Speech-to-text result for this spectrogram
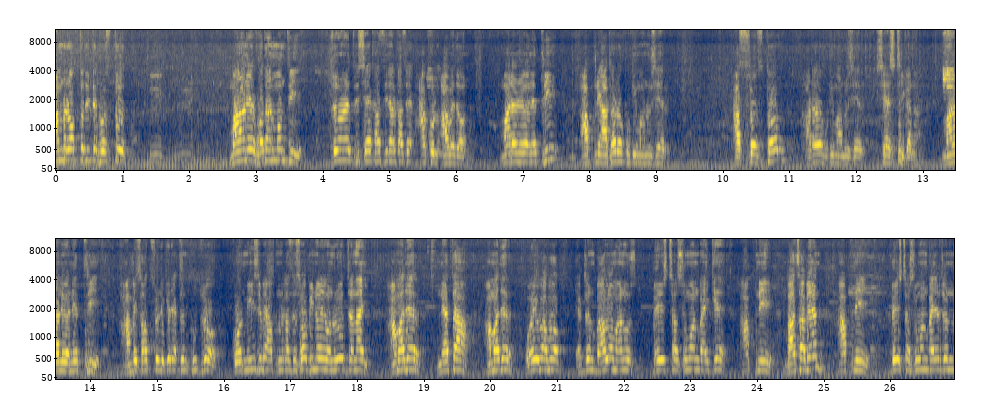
আমরা রক্ত দিতে প্রস্তুত। মাননীয় প্রধানমন্ত্রী জননেত্রী শেখ হাসিনার কাছে আকুল আবেদন। মাননীয় নেত্রী আপনি আঠারো কোটি মানুষের আশ্রয়স্থল আঠারো কোটি মানুষের শেষ ঠিকানা। মাননীয় নেত্রী আমি ছাত্রলীগের একজন ক্ষুদ্র কর্মী হিসেবে আপনার কাছে সবিনয় অনুরোধ জানাই। আমাদের নেতা, আমাদের অভিভাবক, একজন ভালো মানুষ, ব্যারিস্টার সুমন ভাইকে আপনি বাঁচাবেন। আপনি ব্যারিস্টার সুমন ভাইয়ের জন্য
